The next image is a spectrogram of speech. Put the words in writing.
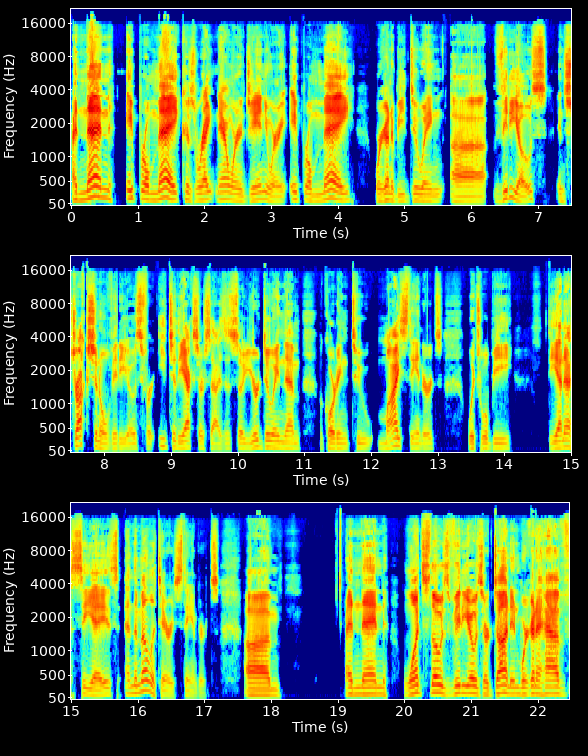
And then April, May, because right now we're in January, April, May, we're going to be doing uh, videos, instructional videos for each of the exercises. So you're doing them according to my standards, which will be the NSCA's and the military standards. Um, and then once those videos are done, and we're going to have,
